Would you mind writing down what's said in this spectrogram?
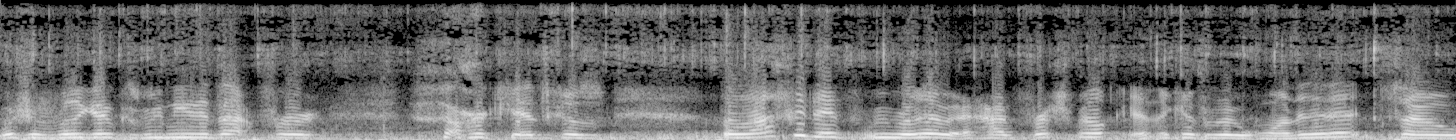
which was really good because we needed that for our kids. Because the last few days we really haven't had fresh milk, and the kids really wanted it. So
